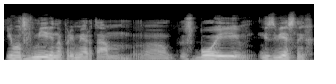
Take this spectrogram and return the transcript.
И вот в мире, например, там э, сбои известных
